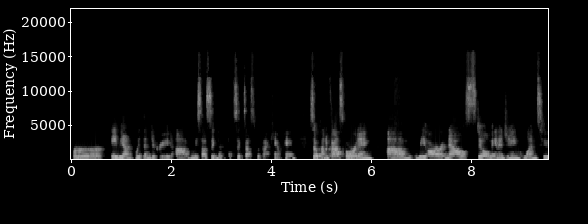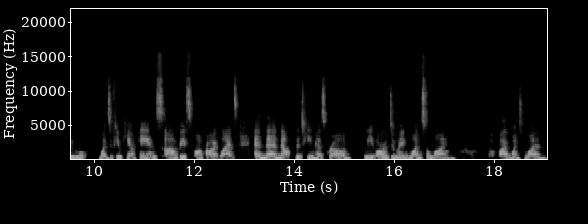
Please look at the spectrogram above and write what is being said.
for ABM within Degreed. Um, we saw significant success with that campaign. So kind of fast forwarding, um, we are now still managing one to one to few campaigns um, based on product lines. And then now that the team has grown, we are doing one to one, five one to one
